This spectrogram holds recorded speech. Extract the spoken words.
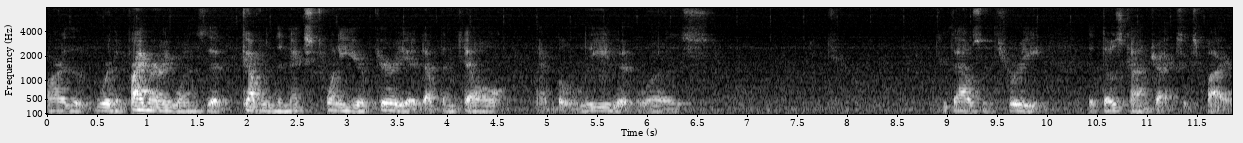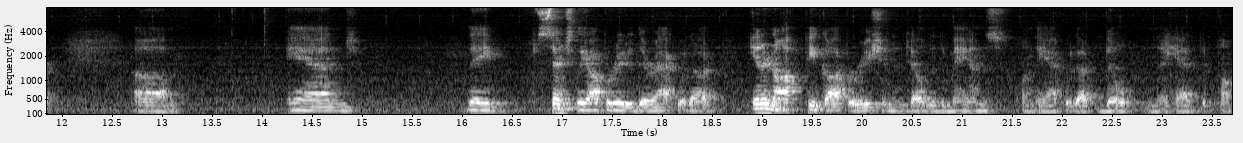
are the, were the primary ones that governed the next twenty-year period up until, I believe it was two thousand three, that those contracts expire. Um, And they essentially operated their aqueduct in an off-peak operation until the demands on the aqueduct built, and they had to pump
